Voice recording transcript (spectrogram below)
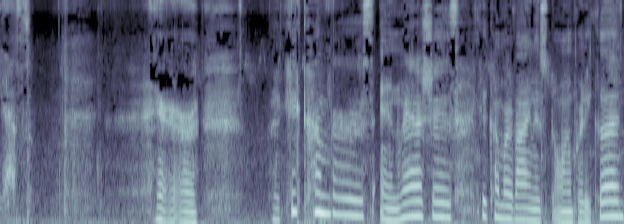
yes. Here are the cucumbers and radishes. Cucumber vine is doing pretty good.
